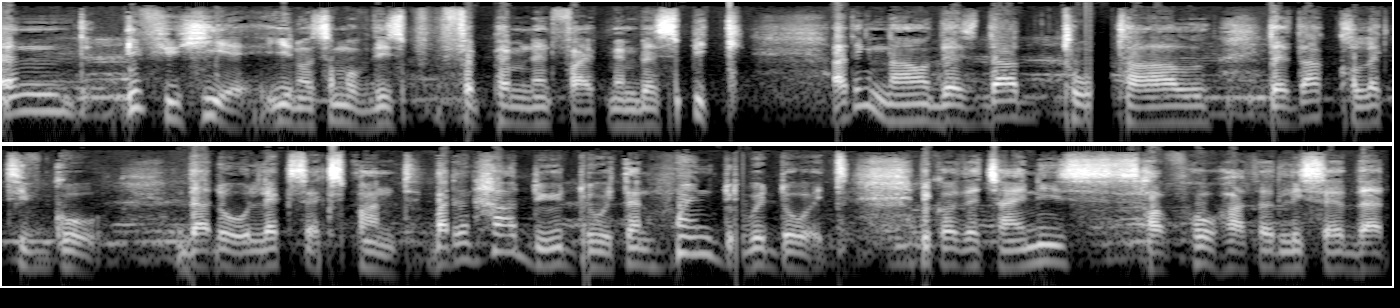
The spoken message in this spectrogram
And if you hear, you know, some of these permanent five members speak, I think now there's that total, there's that collective goal that, oh, let's expand. But then how do you do it and when do we do it? Because the Chinese have wholeheartedly said that,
